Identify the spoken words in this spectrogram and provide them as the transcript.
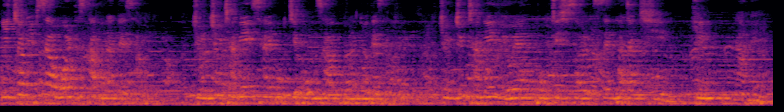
(2024) 월드스타 문화대상 중증장애인 사회복지봉사 공로대상 중증장애인 요양복지시설 센터장 시인 김남혜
